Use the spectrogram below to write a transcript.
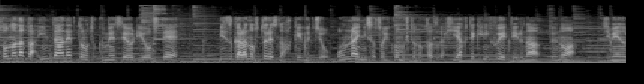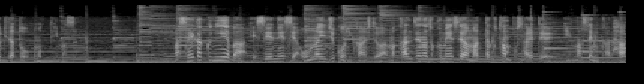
そんな中、インターネットの匿名性を利用して、自らのストレスのはけ口をオンラインに注ぎ込む人の数が飛躍的に増えているなというのは自明の理だと思っています。まあ、正確に言えば SNS やオンライン受講に関しては、まあ、完全な匿名性は全く担保されていませんから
